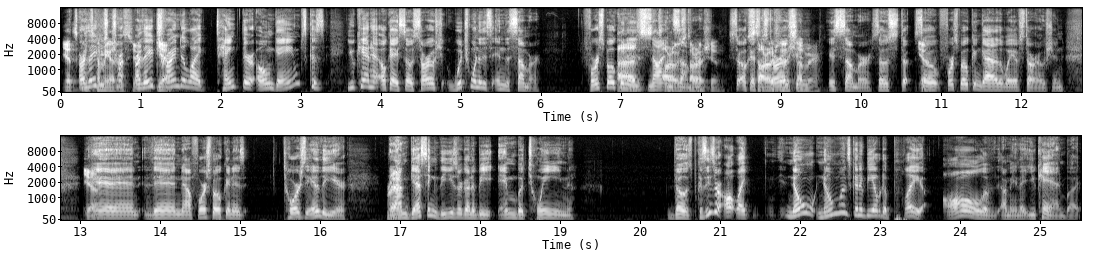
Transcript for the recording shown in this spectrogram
Yeah, it's, are they coming just out this year. are they Yeah. trying to like tank their own games? Because you can't have. Okay, so Star Ocean. Which one is in the summer? Forspoken Uh, is not Star- in summer. Star Ocean. So okay, Star so Star Ocean Ocean, is summer. is summer. So st- so Forspoken got out of the way of Star Ocean, Yeah. and then now Forspoken is towards the end of the year. Right. And I'm guessing these are going to be in between those because these are all like no no one's going to be able to play all of. I mean that you can, but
